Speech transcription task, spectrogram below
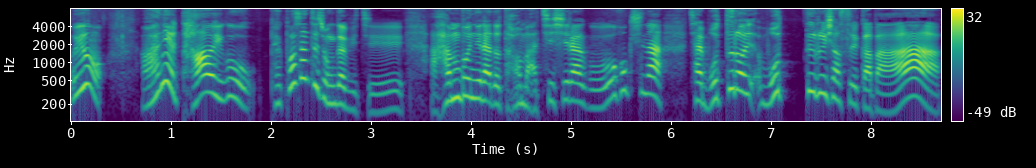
어, 이거, 아니에요. 다 이거 100% 정답이지. 아, 한 분이라도 더 맞히시라고. 혹시나 잘 못 들어, 못 들으셨을까봐.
